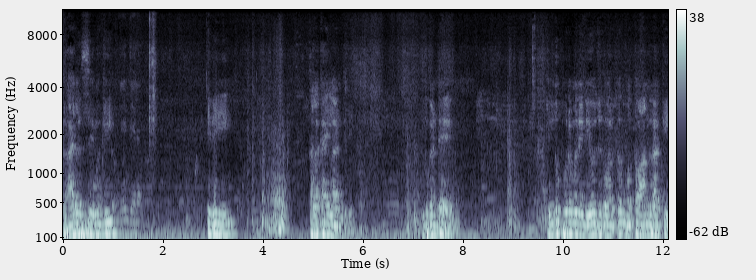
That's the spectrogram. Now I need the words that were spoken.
రాయలసీమకి ఇది తలకాయ లాంటిది. ఎందుకంటే హిందూపురం అనే నియోజకవర్గం మొత్తం ఆంధ్రాకి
